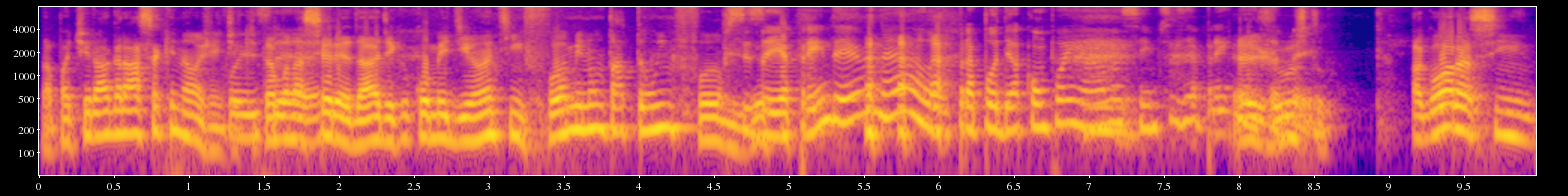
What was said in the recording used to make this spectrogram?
Dá pra tirar a graça aqui não, gente. aqui Pois estamos é. na seriedade. Aqui o comediante infame não tá tão infame. Precisei aprender, né? Para poder acompanhá-la, assim, precisei aprender. É também. justo. Agora, assim,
